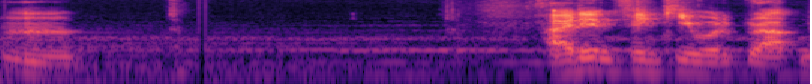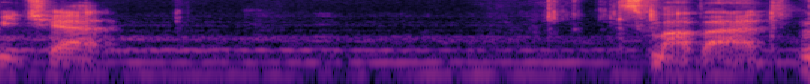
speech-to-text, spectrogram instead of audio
Hmm. I didn't think he would grab me, chat. It's my bad.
